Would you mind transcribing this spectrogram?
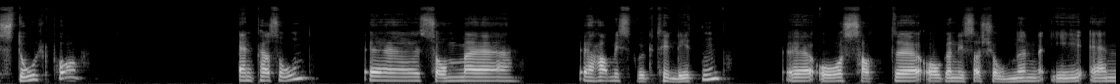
stolt på en person som har misbrukt tilliten og satt organisasjonen i en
